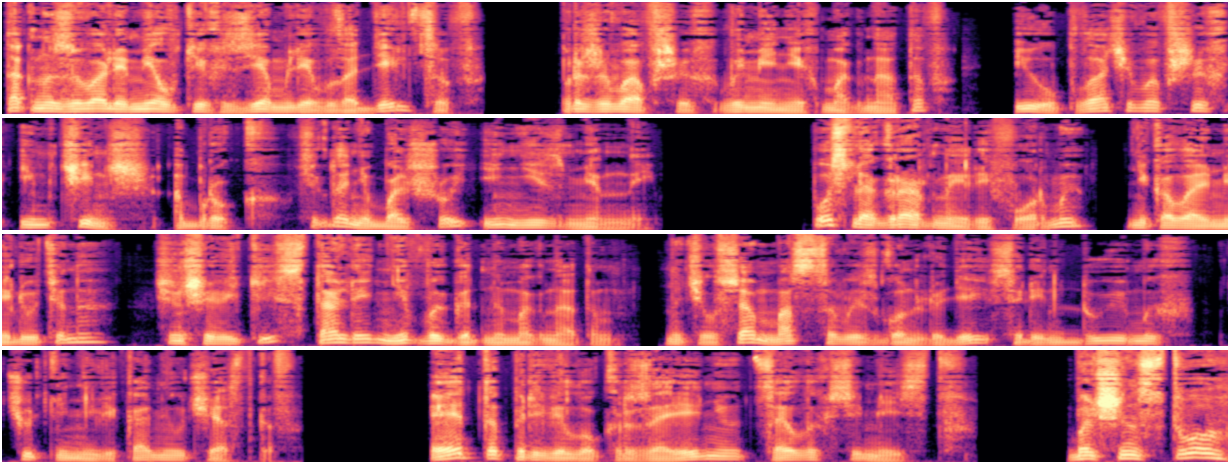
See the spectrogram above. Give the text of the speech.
так называли мелких землевладельцев, проживавших в имениях магнатов и уплачивавших им чинш, оброк, всегда небольшой и неизменный. После аграрной реформы Николая Милютина чиншевики стали невыгодным магнатам. Начался массовый изгон людей с арендуемых чуть ли не веками участков. Это привело к разорению целых семейств. Большинство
